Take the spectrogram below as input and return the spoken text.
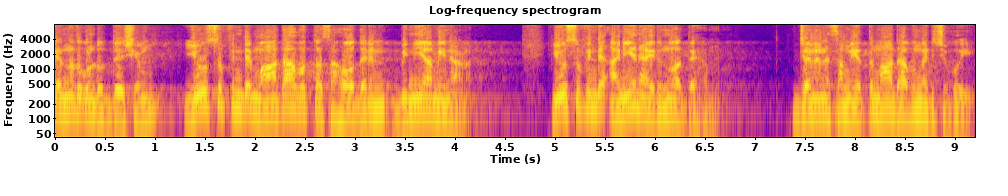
എന്നതുകൊണ്ട് ഉദ്ദേശ്യം യൂസുഫിന്റെ മാതാവത്ത സഹോദരൻ ബിനിയാമീനാണ്. യൂസുഫിന്റെ അനിയനായിരുന്നു അദ്ദേഹം. ജനന സമയത്ത് മാതാവ് മരിച്ചുപോയി.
